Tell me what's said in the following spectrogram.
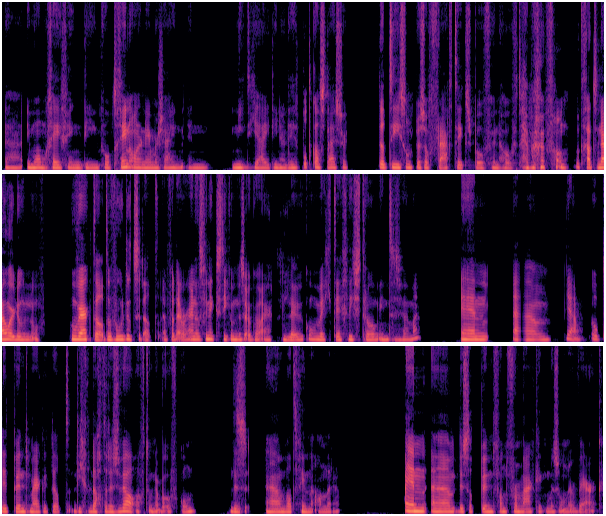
uh, in mijn omgeving, die bijvoorbeeld geen ondernemer zijn en niet jij die naar deze podcast luistert, dat die soms best wel vraagtekens boven hun hoofd hebben van wat gaat ze nou weer doen? Of hoe werkt dat? Of hoe doet ze dat? En whatever. En dat vind ik stiekem dus ook wel erg leuk om een beetje tegen die stroom in te zwemmen. En ehm, ja, op dit punt merk ik dat die gedachte dus wel af en toe naar boven komt. Dus uh, wat vinden anderen? En uh, dus dat punt van vermaak ik me zonder werk.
